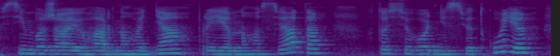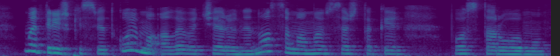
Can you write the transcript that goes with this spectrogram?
Всім бажаю гарного дня, приємного свята. Хто сьогодні святкує. Ми трішки святкуємо, але вечерю не носимо. Ми все ж таки по-старому.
